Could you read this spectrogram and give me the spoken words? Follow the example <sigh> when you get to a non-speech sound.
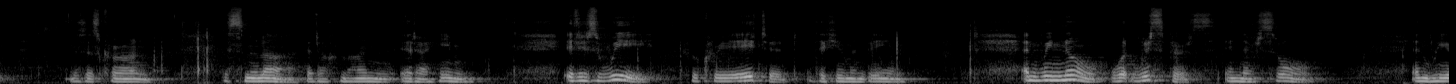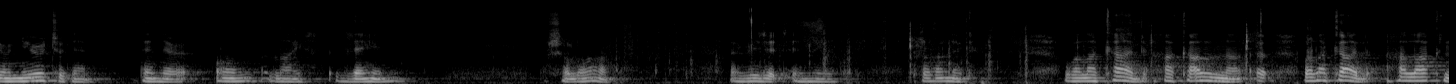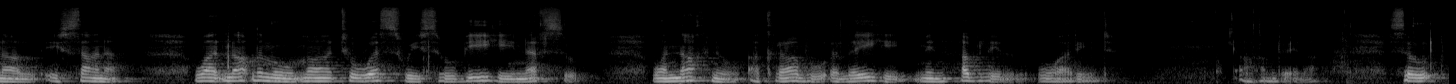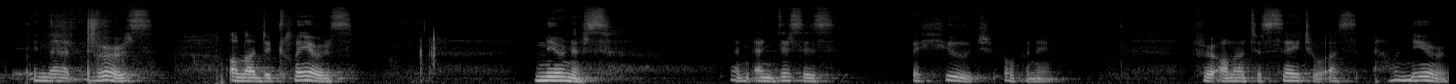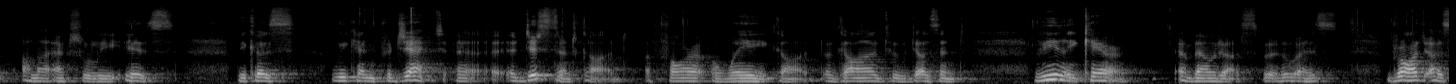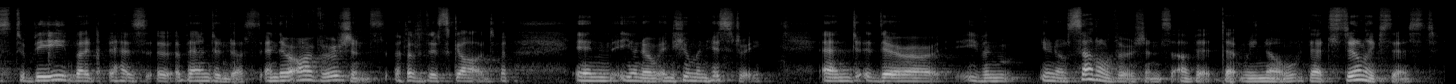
this is Quran, Bismillah ar-Rahman ar-Rahim. It is we who created the human being. And we know what whispers in their soul, and we are nearer to them than their own life vein. Shalom. I read it in the Quranic. Walakad hakalna, uh, walakad halaknal isana, wa natlamu ma tuwaswisu bihi nafsu, wa nahnu akrabu alayhi min hablil warid. Alhamdulillah. So in that verse, Allah declares nearness. And, and this is a huge opening for Allah to say to us how near Allah actually is. Because we can project a, a, distant God, a far away God, a God who doesn't really care about us, but who has brought us to be, but has uh, abandoned us. And there are versions of this God in, you know, in human history. And there are even, you know, subtle versions of it that we know that still exist,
